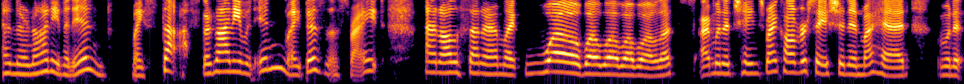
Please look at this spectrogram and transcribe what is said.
And they're not even in my stuff. They're not even in my business, right? And all of a sudden I'm like, whoa, whoa, whoa, whoa, whoa. Let's I'm gonna change my conversation in my head. I'm gonna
